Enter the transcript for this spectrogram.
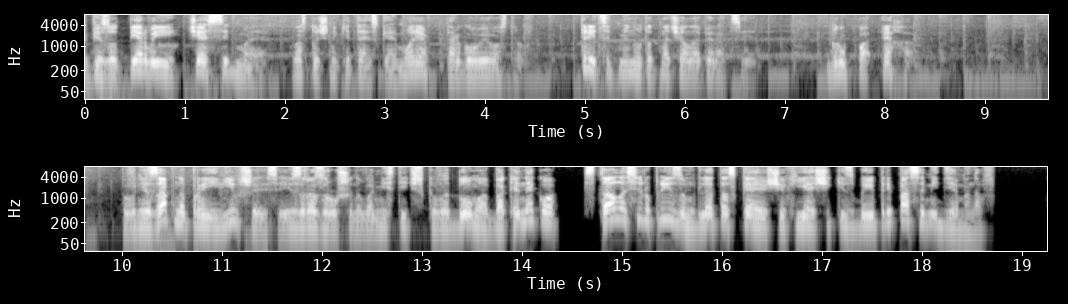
Эпизод 1, часть 7. Восточно-Китайское море, торговый остров. 30 минут от начала операции. Группа «Эхо». Внезапно проявившаяся из разрушенного мистического дома Бакенеко стала сюрпризом для таскающих ящики с боеприпасами демонов.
